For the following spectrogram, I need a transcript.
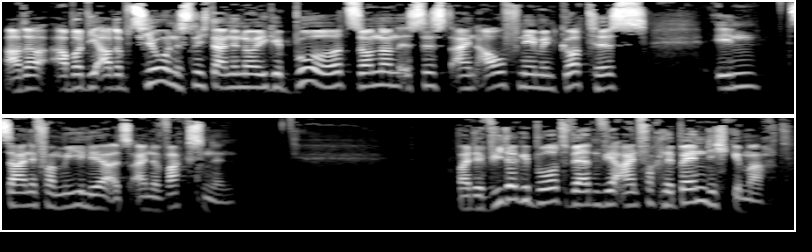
Aber, die Adoption ist nicht eine neue Geburt, sondern es ist ein Aufnehmen Gottes in seine Familie als eine Wachsenden. Bei der Wiedergeburt werden wir einfach lebendig gemacht.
